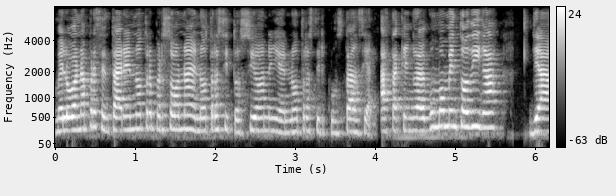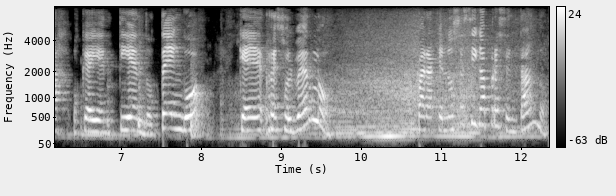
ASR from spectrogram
Me lo van a presentar en otra persona, en otra situación y en otras circunstancias. Hasta que en algún momento diga, ya, ok, entiendo, tengo que resolverlo para que no se siga presentando.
